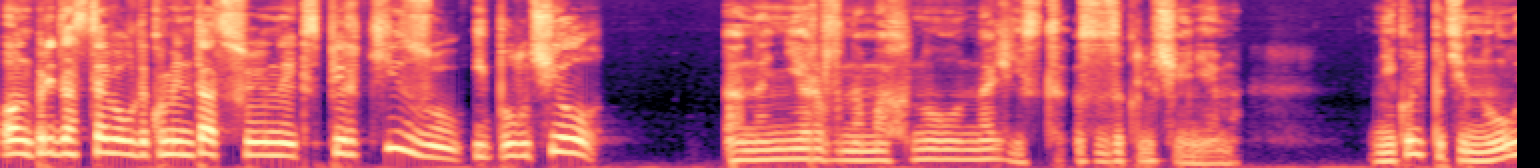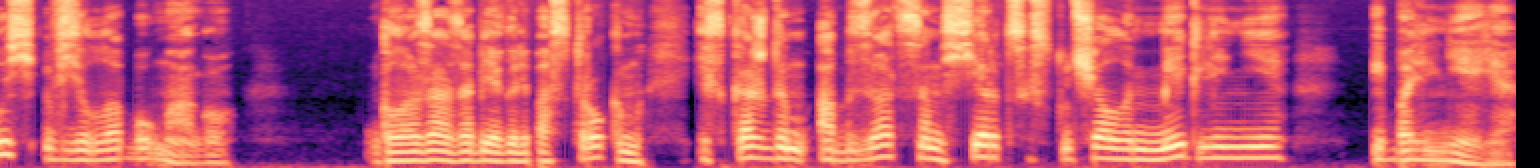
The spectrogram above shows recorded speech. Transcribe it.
Он предоставил документацию на экспертизу и получил она нервно махнула на лист с заключением. Николь потянулась, взяла бумагу. Глаза забегали по строкам, и с каждым абзацем сердце стучало медленнее и больнее.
